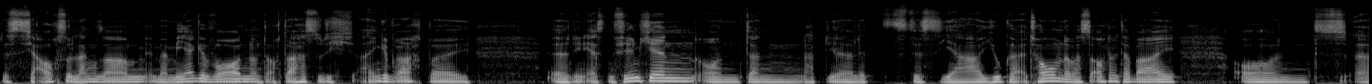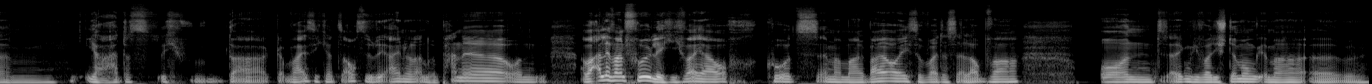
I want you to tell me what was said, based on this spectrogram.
das ist ja auch so langsam immer mehr geworden und auch da hast du dich eingebracht bei äh, den ersten Filmchen und dann habt ihr letztes Jahr Yuka at Home, da warst du auch noch mit dabei. Und ähm, ja, hat das, ich, da weiß ich jetzt auch so die eine oder andere Panne und aber alle waren fröhlich. Ich war ja auch kurz immer mal bei euch, soweit es erlaubt war. Und irgendwie war die Stimmung immer äh,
